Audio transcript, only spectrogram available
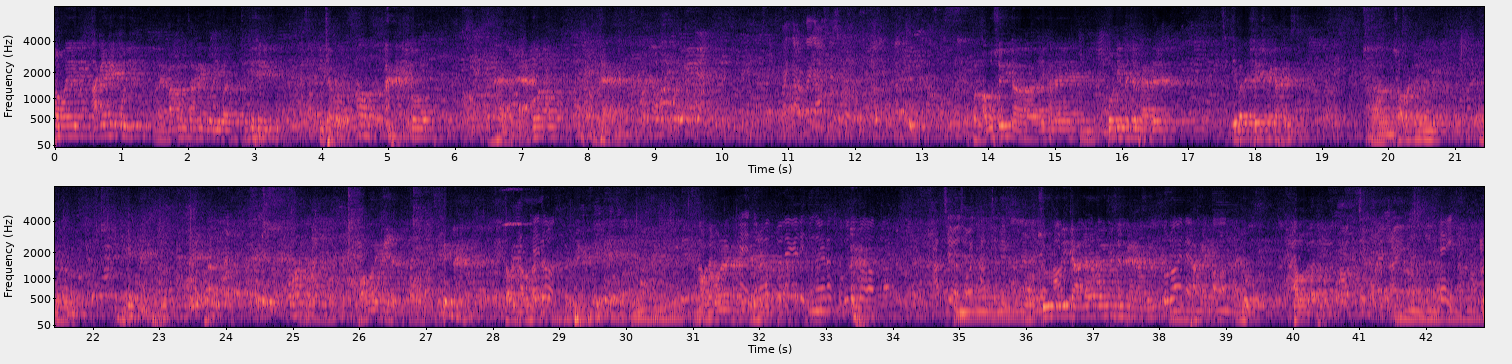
সবসময় আগে আগে করি মানে পারফরমেন্স আগে করি, এবার শেষে লিখি, ইচ্ছা করি। এবং হ্যাঁ এখন হ্যাঁ। অবশ্যই এখানে ফোর্টি ম্যাচের ফ্যানের এবারে শেষ মেগা ফেস্ট সবার জন্য সবাই ভালো থাকবে শুরু করি যারা যারা ওয়েসিসের ফ্যান আছেন শুরু হয় না ভালো আছে। এই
